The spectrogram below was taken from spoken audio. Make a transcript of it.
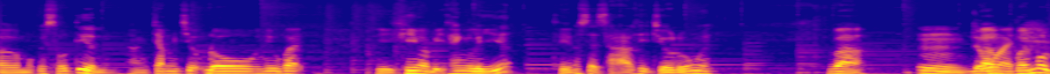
uh, một cái số tiền hàng trăm triệu đô như vậy thì khi mà bị thanh lý á, thì nó sẽ xả ra thị trường đúng không nguyên và ừ, đúng và rồi. với một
